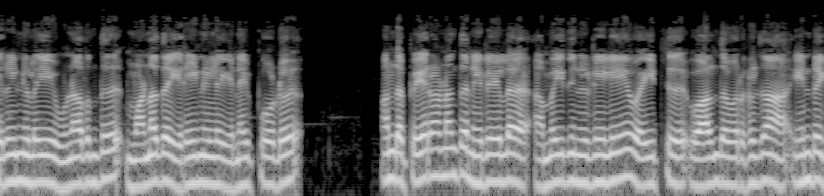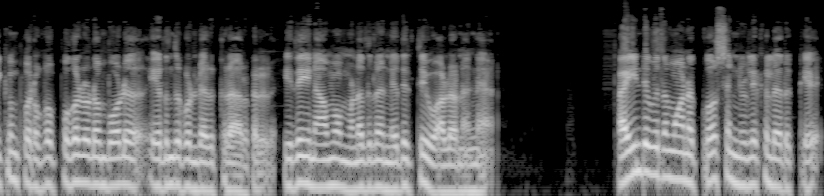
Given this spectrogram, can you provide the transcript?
இறைநிலையை உணர்ந்து மனதை இறைநிலை இணைப்போடு அந்த பேரானந்த நிலையில அமைதி நிலையிலேயே வைத்து வாழ்ந்தவர்கள் தான் இன்றைக்கும் புகழுடம்போடு இருந்து கொண்டிருக்கிறார்கள். இதை நாம மனதில் நிறுத்தி வாழணுங்க. ஐந்து விதமான கோஷ நிலைகள் இருக்கு.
